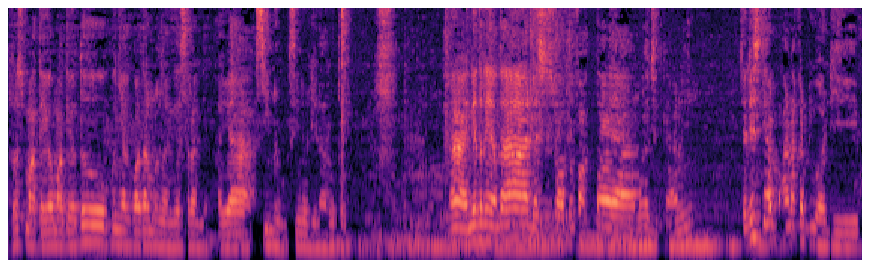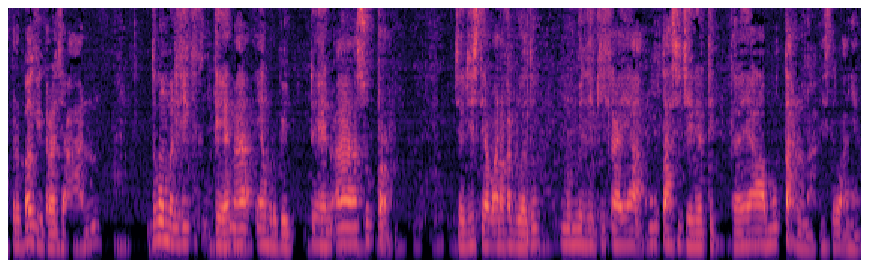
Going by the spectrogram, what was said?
Terus Mateo, Mateo tuh punya kekuatan menggantikan serangga kayak Sino, Sino di Naruto. Nah, ini ternyata ada sesuatu fakta yang mengejutkan. Jadi setiap anak kedua di berbagai kerajaan itu memiliki DNA yang berbeda, DNA super. Jadi setiap anak kedua tuh memiliki kayak mutasi genetik, kayak mutan lah istilahnya.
